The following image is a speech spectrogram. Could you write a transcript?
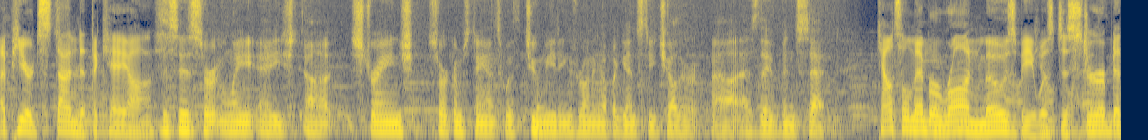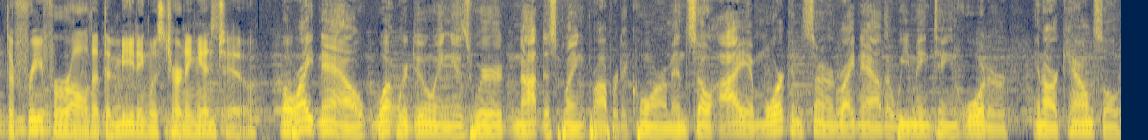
appeared stunned at the chaos. This is certainly a uh, strange circumstance with two meetings running up against each other uh, as they've been set. Councilmember Ron Mosby was disturbed at the free for all that the meeting was turning into. Well, right now, what we're doing is we're not displaying proper decorum. And so I am more concerned right now that we maintain order in our council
